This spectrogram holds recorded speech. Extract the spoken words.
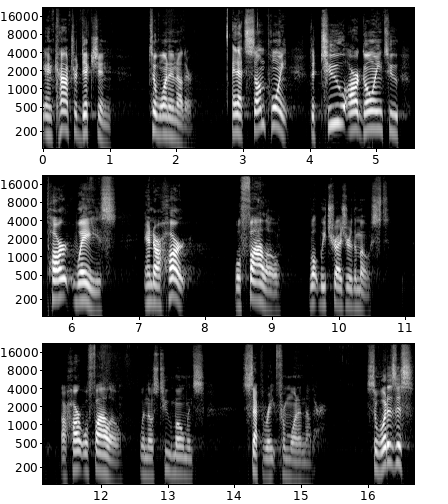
and contradiction to one another. And at some point, the two are going to part ways, and our heart will follow what we treasure the most. Our heart will follow when those two moments separate from one another. So, what does this,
